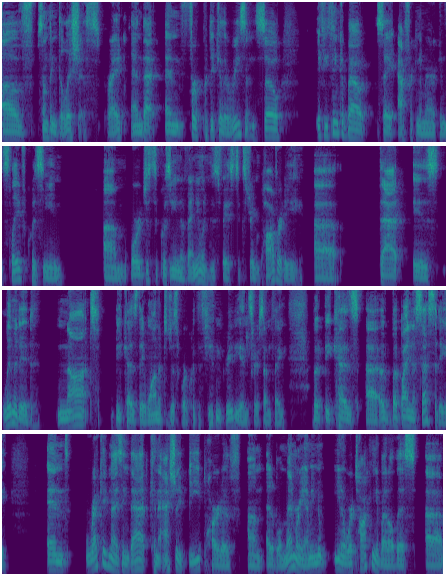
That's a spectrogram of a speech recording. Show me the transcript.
of something delicious, right? And that, and for particular reasons. So if you think about, say, African American slave cuisine, um, or just the cuisine of anyone who's faced extreme poverty, uh, that is limited not because they wanted to just work with a few ingredients or something, but because, uh, but by necessity and recognizing that can actually be part of um, edible memory. I mean, you know, we're talking about all this. Uh,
